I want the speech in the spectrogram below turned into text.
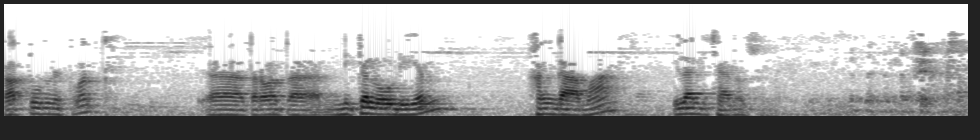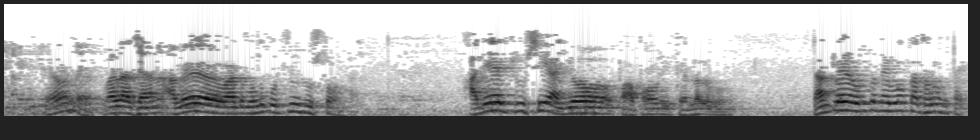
కార్టూన్ నెట్వర్క్ తర్వాత నికెలోడియన్ హంగామా ఇలాంటి ఛానల్స్ ఉన్నాయి. ఏమండి? వాళ్ళు ఆ ఛానల్ అవే వాటి ముందు కూర్చుని చూస్తూ ఉంటారు. అదే చూసి అయ్యో పాపం ఈ పిల్లలు. దాంట్లో ఏముంటుంది? ఏవో కథలు ఉంటాయి.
